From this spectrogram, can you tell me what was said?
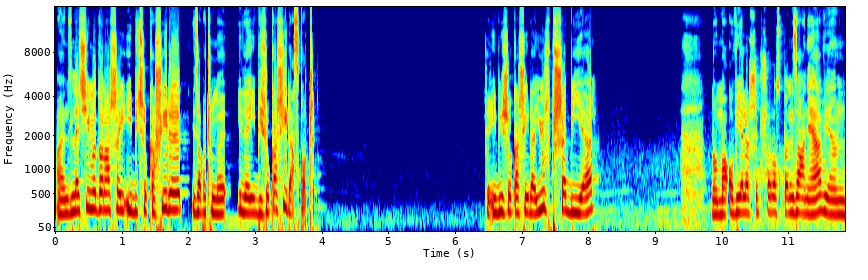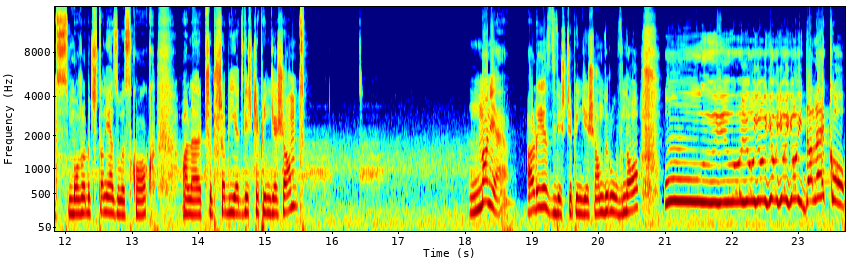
A więc lecimy do naszej Ibishu Kashiry i zobaczymy, ile Ibishu Kashira skoczy. Czy Ibishu Kashira już przebije? No ma o wiele szybsze rozpędzanie, więc może być to niezły skok, ale czy przebije 250? No nie, ale jest 250 równo. Uj, daleko!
